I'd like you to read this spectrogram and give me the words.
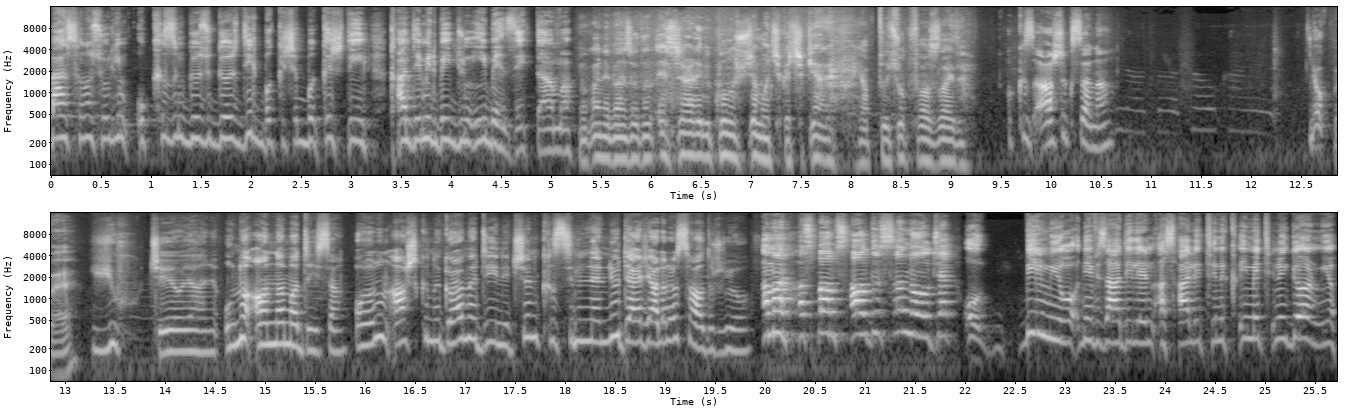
ben sana söyleyeyim o kızın gözü göz değil, bakışı bakış değil. Kandemir Bey dün iyi benzetti ama. Yok anne ben zaten Esra ile bir konuşacağım açık açık yani. Yaptığı çok fazlaydı. O kız aşık sana. Yok be. Yuh Ceo yani. Onu anlamadıysan. Onun aşkını görmediğin için kız sinirleniyor, deryalara saldırıyor. Aman hasbam saldırsa ne olacak? O bilmiyor Nevizadelerin asaletini, kıymetini görmüyor.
